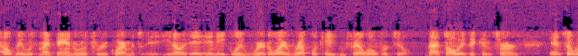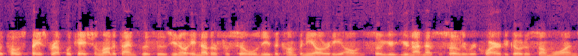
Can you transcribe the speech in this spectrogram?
Help me with my bandwidth requirements. You know, and equally, where do I replicate and fail over to? That's always a concern. And so with host-based replication, a lot of times this is, you know, another facility the company already owns. So you're, you're not necessarily required to go to someone's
